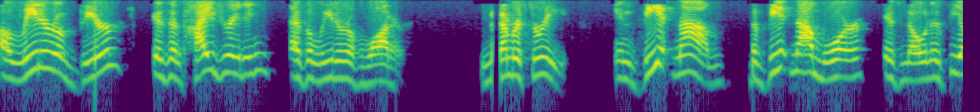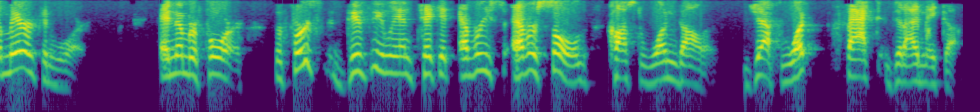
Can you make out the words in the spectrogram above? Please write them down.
A liter of beer is as hydrating as a liter of water. Number three: In Vietnam, the Vietnam War is known as the American War. And number four, the first Disneyland ticket ever ever sold cost one dollar. Jeff, what fact did I make up?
